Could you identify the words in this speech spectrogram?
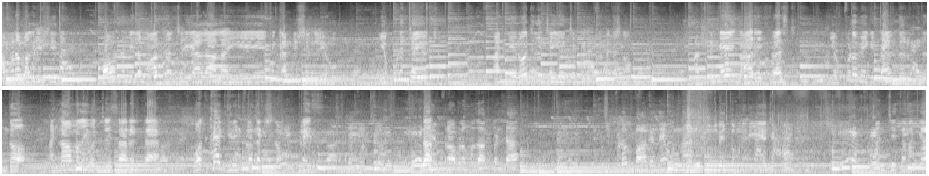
రమణ మహర్షి ఇది. పౌర్ణమిలో మాత్రం చేయాలా? అలా ఏమి కండిషన్ లేవు. ఎప్పుడు చేయొచ్చు? అన్ని రోజులు చేయొచ్చు గిరి ప్రదక్షిణం అందుకే నా రిక్వెస్ట్ ఎప్పుడు మీకు టైం దొరుకుతుందో అన్నామలై వచ్చేసారంటే. ఒక్క గిరి ప్రదక్షిణం ప్లీజ్ ప్రాబ్లము లేకుండా. ఇప్పుడు బాగానే ఉన్నారు తొంభై తొమ్మిది ఏజ్ మంచితనంగా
